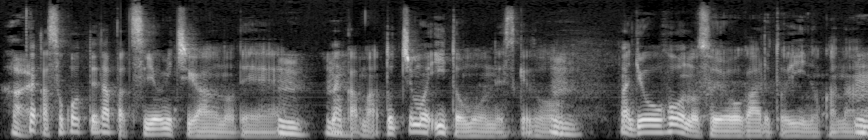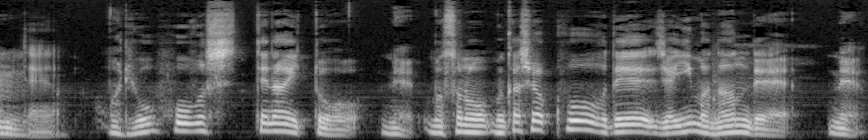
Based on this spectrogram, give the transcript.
はい。なんかそこってやっぱ強み違うので、うん。うん。なんかまあどっちもいいと思うんですけど、ん。まあ両方の素養があるといいのかな、みたいな。まあ、両方知ってないと、ね、まあ、その、昔はこうで、じゃあ今なんで、ね、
